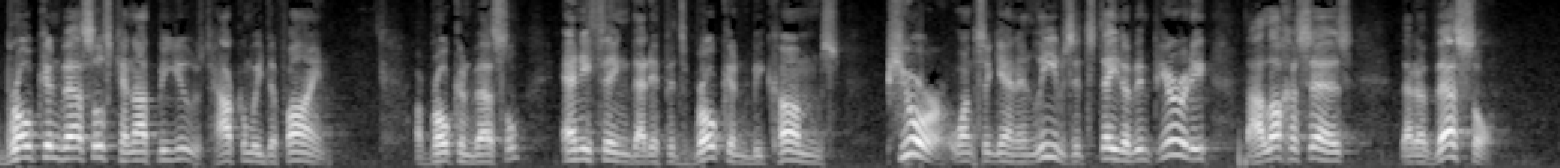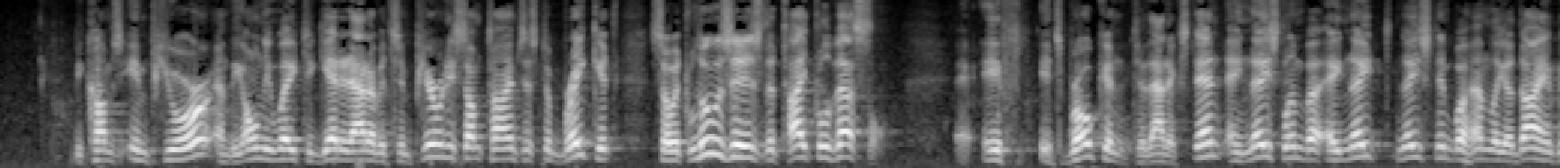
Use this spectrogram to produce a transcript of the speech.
Broken vessels cannot be used. How can we define a broken vessel? Anything that, if it's broken, becomes pure once again and leaves its state of impurity, the halacha says that a vessel becomes impure, and the only way to get it out of its impurity sometimes is to break it so it loses the title vessel. If it's broken to that extent, a yadaim,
